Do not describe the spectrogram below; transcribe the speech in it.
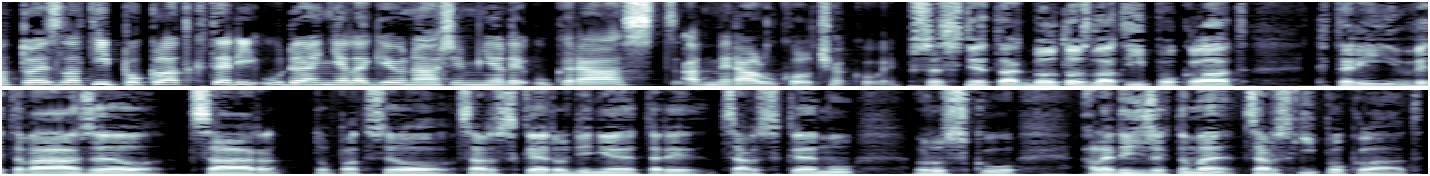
A to je zlatý poklad, který údajně legionáři měli ukrást admirálu Kolčakovi. Přesně tak, byl to zlatý poklad, který vytvářel car, to patřilo carské rodině, tedy carskému Rusku, ale když řekneme carský poklad,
